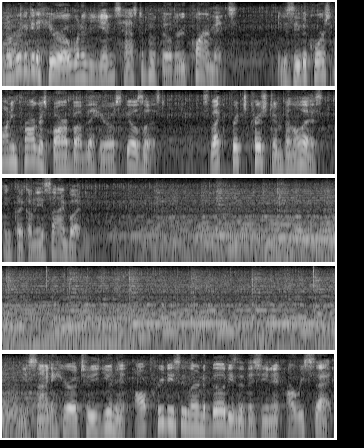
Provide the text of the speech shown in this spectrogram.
In order to get a hero, one of your units has to fulfill the requirements. You can see the corresponding progress bar above the hero skills list. Select Fritz Christen from the list and click on the Assign button. When you assign a hero to a unit, all previously learned abilities of this unit are reset,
